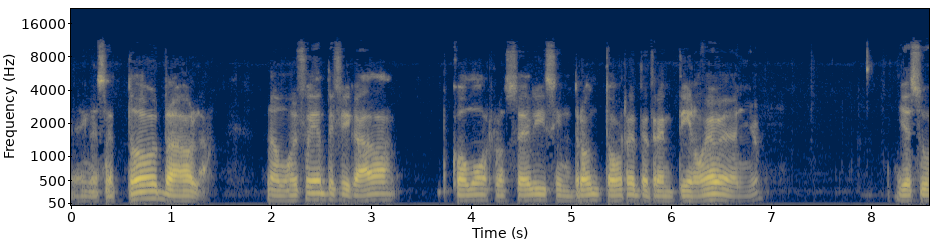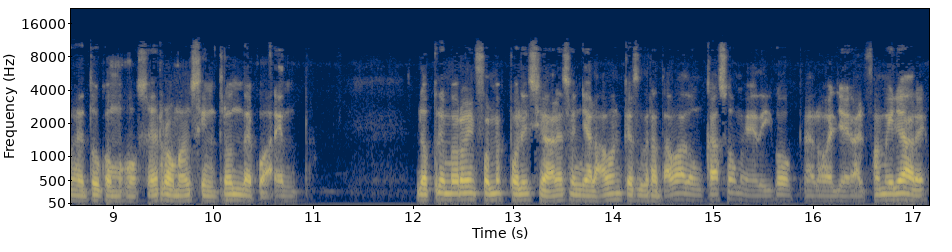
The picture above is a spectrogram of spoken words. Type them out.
en el sector, bla, bla. La mujer fue identificada como Roseli Cintrón Torres, de 39 años, y el sujeto como José Román Cintrón, de 40. Los primeros informes policiales señalaban que se trataba de un caso médico, pero al llegar familiares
